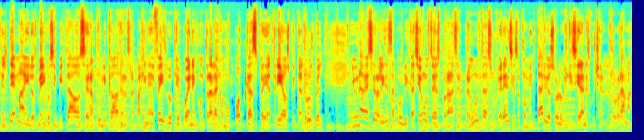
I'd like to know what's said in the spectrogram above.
El tema y los médicos invitados serán publicados en nuestra página de Facebook que pueden encontrarla como Podcast Pediatría Hospital Roosevelt. Y una vez se realice esta publicación, ustedes podrán hacer preguntas, sugerencias o comentarios sobre lo que quisieran escuchar en el programa.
